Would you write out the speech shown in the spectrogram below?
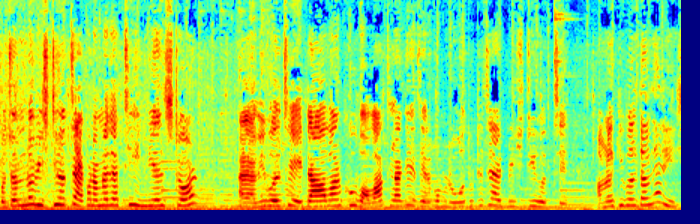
প্রচণ্ড বৃষ্টি হচ্ছে, এখন আমরা যাচ্ছি ইন্ডিয়ান স্টোর আর আমি বলছি এটা আমার খুব অবাক লাগে যে এরকম রোদ উঠেছে আর বৃষ্টি হচ্ছে। আমরা কি বলতাম জানিস?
